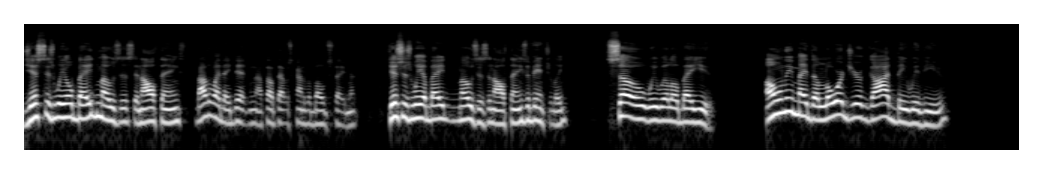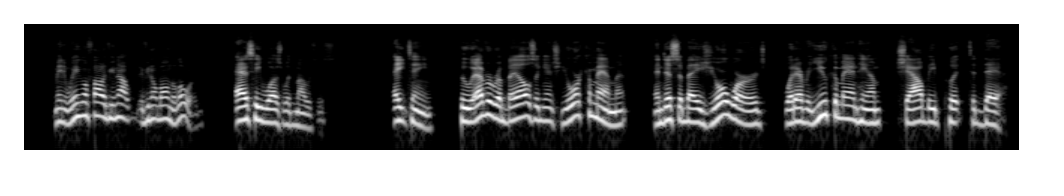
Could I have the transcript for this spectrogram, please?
just as we obeyed Moses in all things. By the way, they didn't. I thought that was kind of a bold statement. Just as we obeyed Moses in all things, eventually, so we will obey you. Only may the Lord your God be with you. Meaning, we ain't to follow if, you're not, if you don't to the Lord, as he was with Moses. 18. Whoever rebels against your commandment and disobeys your words, whatever you command him shall be put to death.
